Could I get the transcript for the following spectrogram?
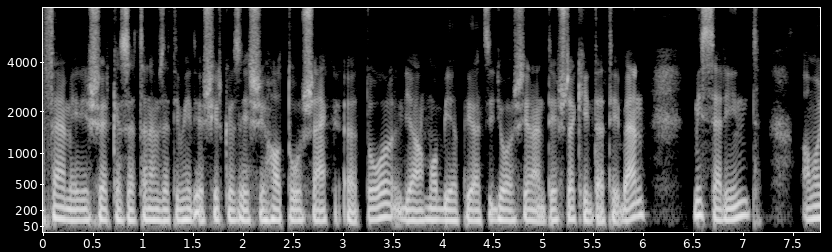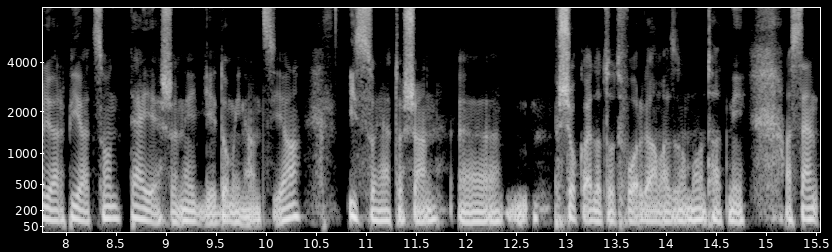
felmérés érkezett a Nemzeti Médiasírközési Hatóságtól, ugye a mobilpiaci gyors jelentés tekintetében, mi szerint a magyar piacon teljes a 4G dominancia, iszonyatosan ö, sok adatot forgalmazó mondhatni. Aztán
